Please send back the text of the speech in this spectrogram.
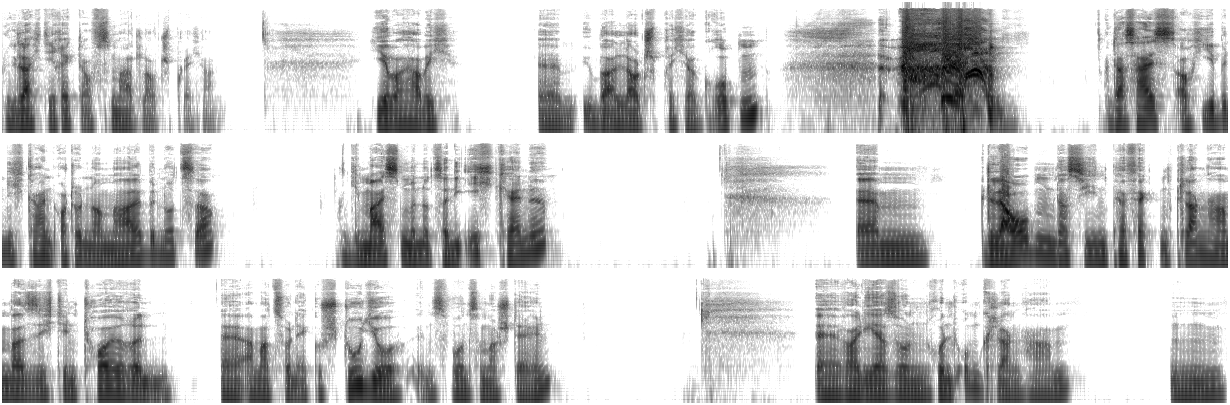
gleich direkt auf Smart-Lautsprechern. Hierbei habe ich ähm, überall Lautsprechergruppen. Das heißt, auch hier bin ich kein Otto-Normal-Benutzer. Die meisten Benutzer, die ich kenne, ähm, glauben, dass sie einen perfekten Klang haben, weil sie sich den teuren äh, Amazon Echo Studio ins Wohnzimmer stellen äh, weil die ja so einen Rundumklang haben. Mhm.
